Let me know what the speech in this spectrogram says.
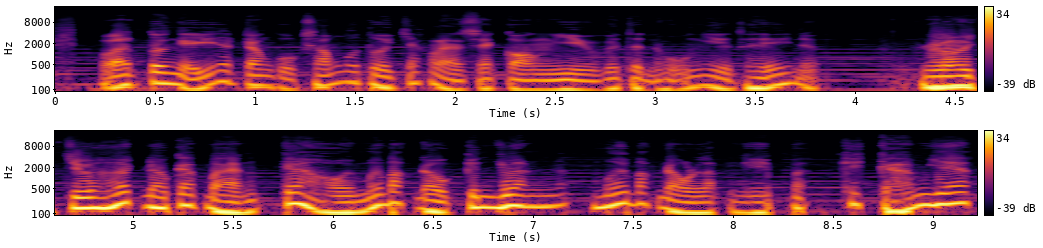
Và tôi nghĩ là trong cuộc sống của tôi chắc là sẽ còn nhiều cái tình huống như thế nữa rồi chưa hết đâu các bạn Cái hồi mới bắt đầu kinh doanh Mới bắt đầu lập nghiệp Cái cảm giác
